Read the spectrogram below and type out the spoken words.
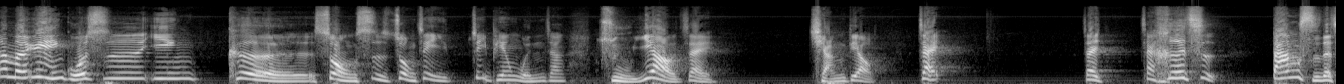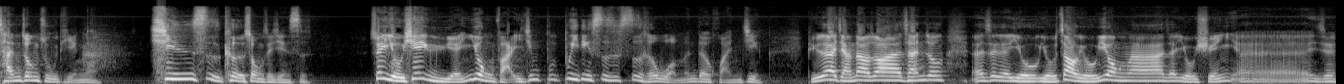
那么玉林国师因课诵示众这这篇文章，主要在强调，在在在呵斥当时的禅宗祖庭啊，轻视课诵这件事，所以有些语言用法已经不不一定是适合我们的环境。比如他讲到说啊，禅宗呃，这个有有照有用啦，这有玄呃，这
